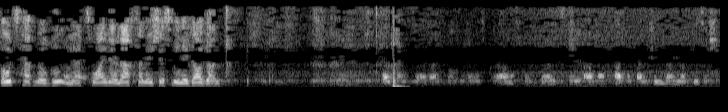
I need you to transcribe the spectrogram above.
Oats have no gluten. That's why they're not chameshes mine dagan. As I said, I think there's grounds for debate on that topic. I do know your position.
